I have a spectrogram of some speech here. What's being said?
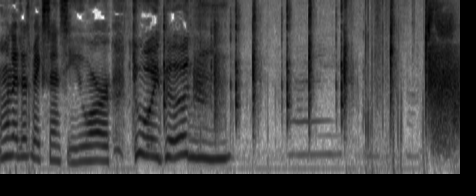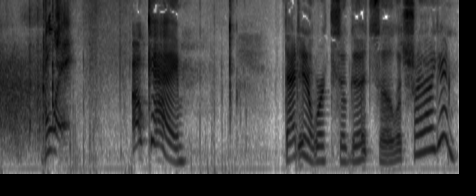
Oh, that does make sense. You are Toy Bunny. Bleh. Okay. That didn't work so good, so let's try that again.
